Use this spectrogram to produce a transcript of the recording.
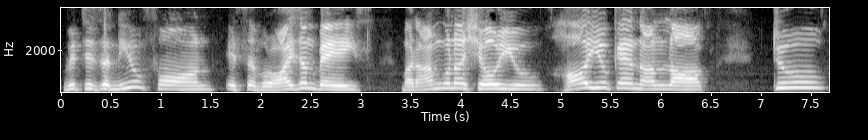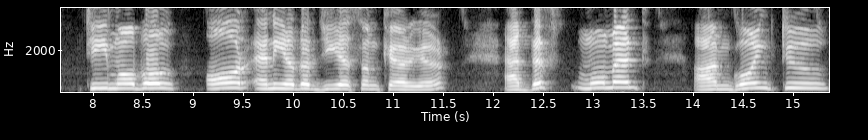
which is a new phone. It's a Verizon base but I'm gonna show you how you can unlock to T-Mobile or any other GSM carrier. At this moment I'm going to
